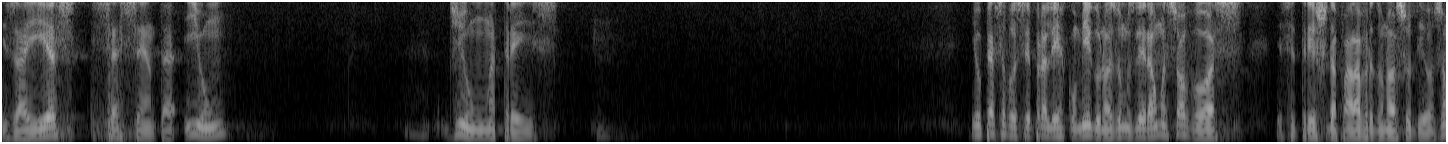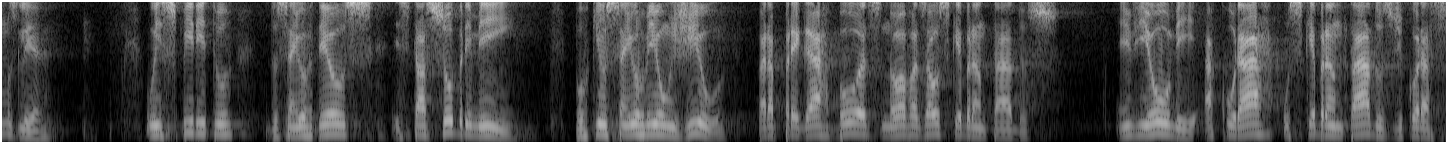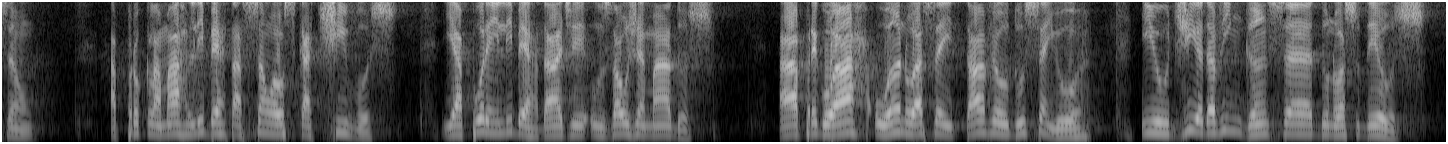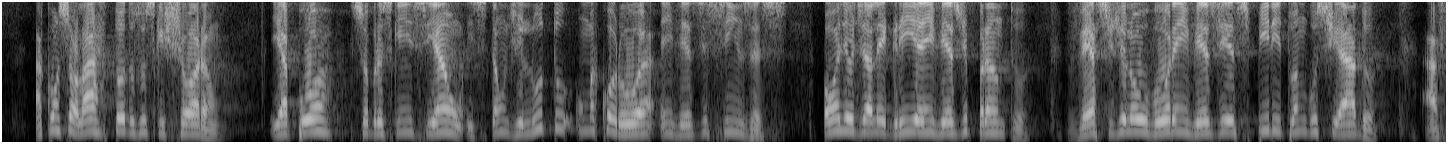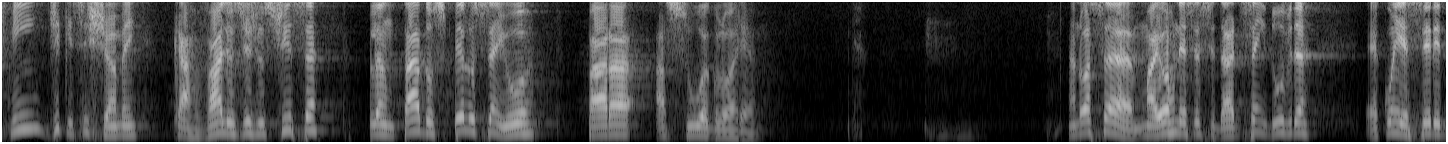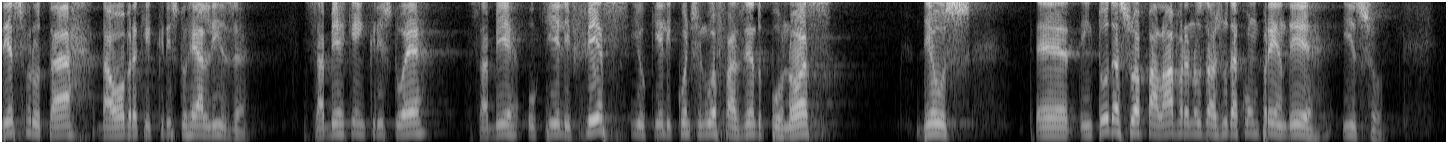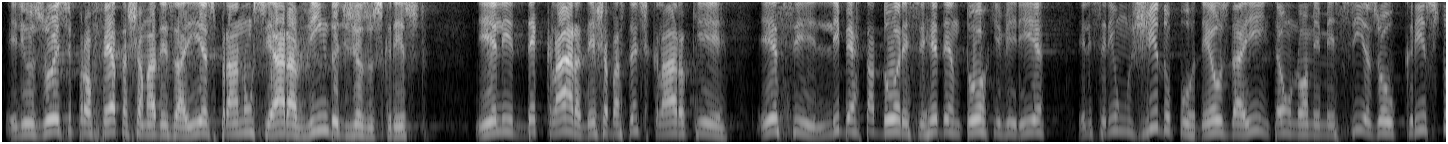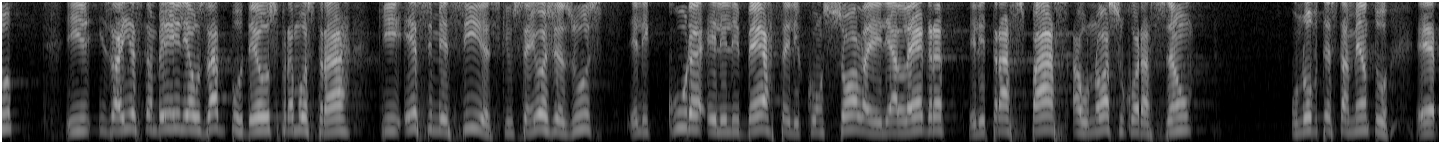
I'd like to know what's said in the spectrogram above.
Isaías 61, de 1 a 3. Eu peço a você para ler comigo, nós vamos ler a uma só voz esse trecho da palavra do nosso Deus. Vamos ler. O Espírito do Senhor Deus está sobre mim, porque o Senhor me ungiu para pregar boas novas aos quebrantados. Enviou-me a curar os quebrantados de coração, a proclamar libertação aos cativos e a pôr em liberdade os algemados a apregoar o ano aceitável do Senhor e o dia da vingança do nosso Deus, a consolar todos os que choram e a pôr sobre os que em Sião estão de luto uma coroa em vez de cinzas, óleo de alegria em vez de pranto, veste de louvor em vez de espírito angustiado, a fim de que se chamem carvalhos de justiça plantados pelo Senhor para a sua glória. A nossa maior necessidade, sem dúvida, é conhecer e desfrutar da obra que Cristo realiza. Saber quem Cristo é, saber o que ele fez e o que ele continua fazendo por nós. Deus, é, em toda a sua palavra, nos ajuda a compreender isso. Ele usou esse profeta chamado Isaías para anunciar a vinda de Jesus Cristo. E ele declara, deixa bastante claro que esse libertador, esse redentor que viria, ele seria ungido por Deus, daí então o nome Messias ou Cristo. E Isaías também ele é usado por Deus para mostrar que esse Messias, que o Senhor Jesus, ele cura, ele liberta, ele consola, ele alegra, ele traz paz ao nosso coração. O Novo Testamento é,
